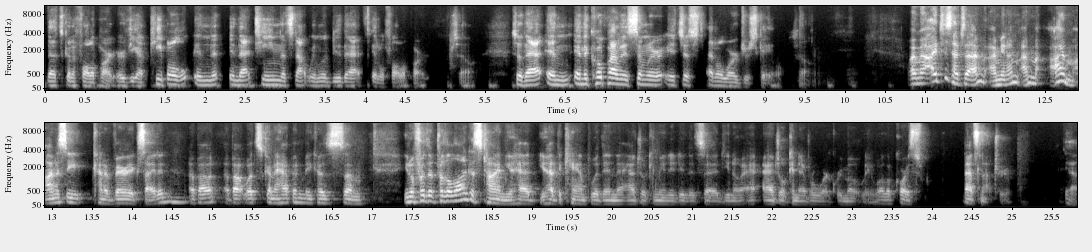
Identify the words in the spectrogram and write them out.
that's going to fall apart. Or if you got people in the, in that team that's not willing to do that, it'll fall apart. So, so that and and the co-pilot is similar. It's just at a larger scale. So, I mean, I just have to. I'm, I mean, I'm, I'm, I'm honestly kind of very excited about about what's going to happen because, um, you know, for the for the longest time, you had you had the camp within the agile community that said, you know, agile can never work remotely. Well, of course, that's not true. Yeah.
